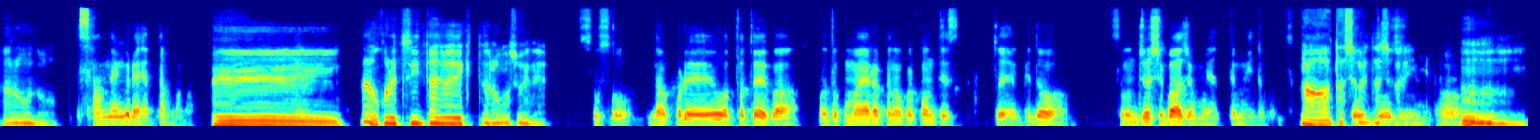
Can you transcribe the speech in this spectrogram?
い。なるほど。な。3年ぐらいやったのかな。へえ。なんかこれツイッター上でできてたら面白いね。そうそう。だからこれを例えば、男前酪農家コンテストやけど、その女子バージョンもやってもいいと思うんですああ、確かに確かに。にうんうんうんうん。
